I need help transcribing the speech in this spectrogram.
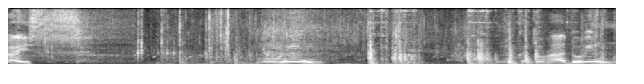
Guys, morning. Nakadurado rin.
